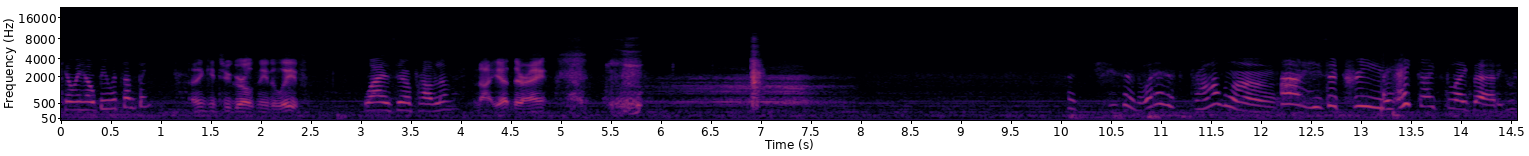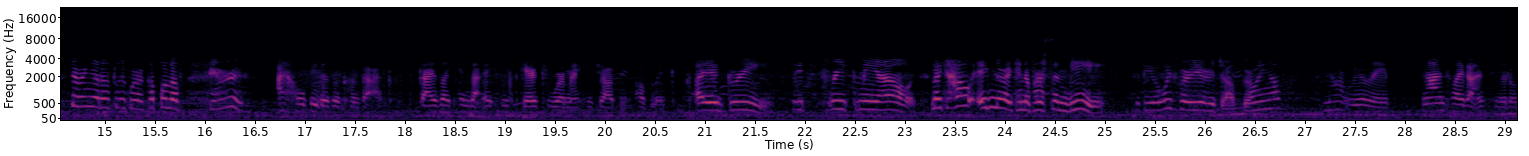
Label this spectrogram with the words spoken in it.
Can we help you with something? I think you two girls need to leave. Why, is there a problem? Not yet, there ain't. Jesus, what is his problem? Ah, he's a creep. I hate guys like that. He was staring at us like we're a couple of terrorists. I hope he doesn't come back. Guys like him that make me scared to wear my hijab in public. I agree. They freak me out. Like, how ignorant can a person be? Did you always wear your hijab growing up? Not really. Not until I got into middle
